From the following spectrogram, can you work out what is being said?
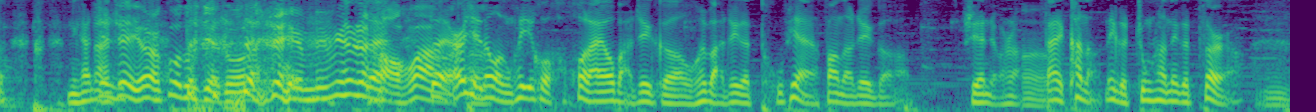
你看这这有点过度解读了。这个明明是好话。对，而且呢，，我们可以后后来我把这个我会把这个图片放到这个时间轴上，嗯大家看到那个钟上那个字儿啊，嗯，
